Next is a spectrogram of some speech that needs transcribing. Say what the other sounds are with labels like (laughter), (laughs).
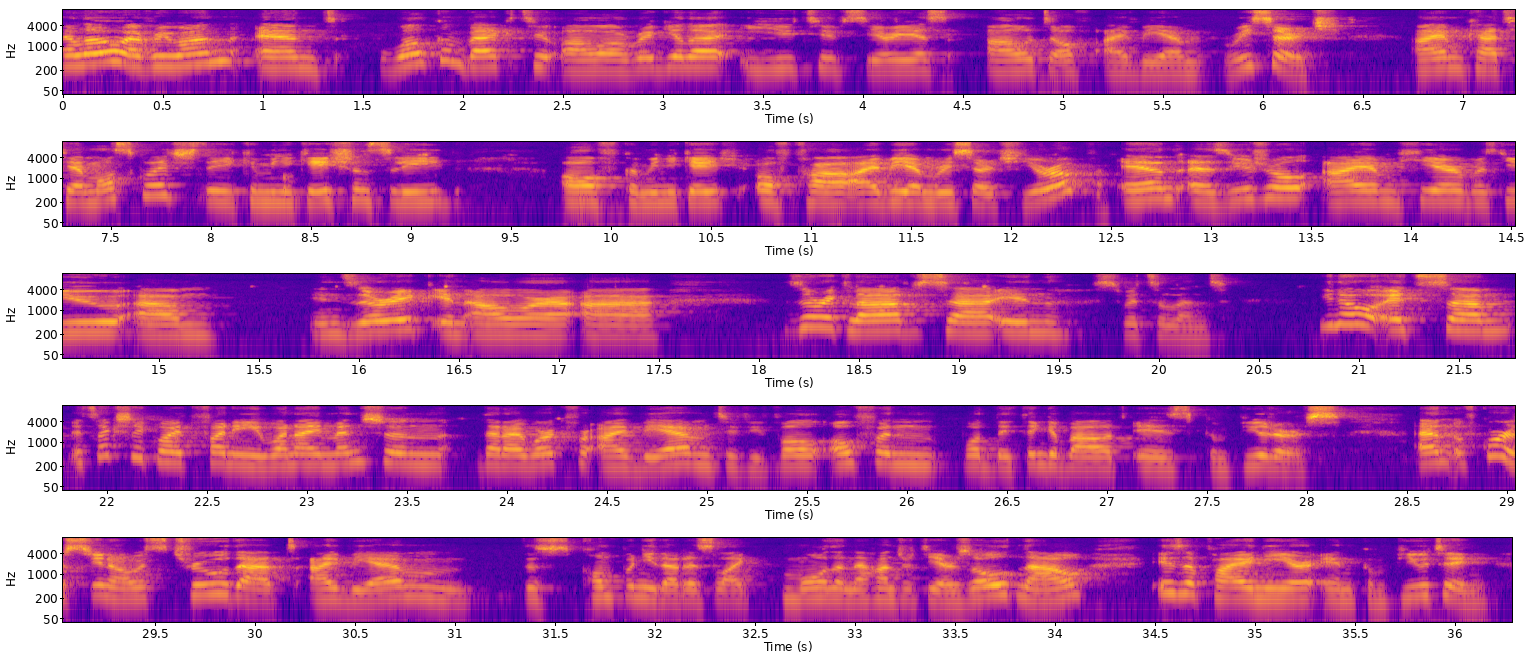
Hello, everyone, and welcome back to our regular YouTube series Out of IBM Research. I am Katya Moskvich, the communications lead of communication of uh, IBM Research Europe, and as usual, I am here with you um, in Zurich in our uh, Zurich labs uh, in Switzerland. You know, it's um, it's actually quite funny when I mention that I work for IBM to people. Often, what they think about is computers. And of course, you know, it's true that IBM, this company that is like more than 100 years old now, is a pioneer in computing.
